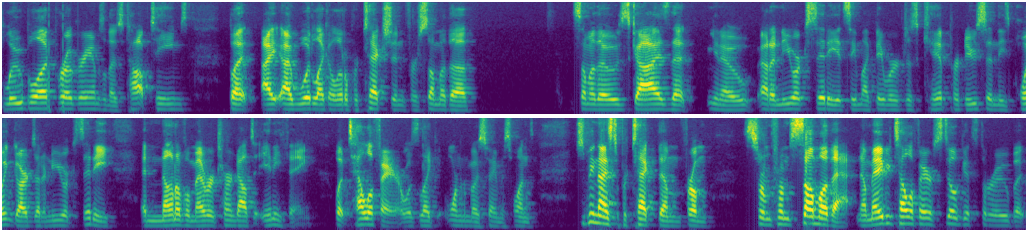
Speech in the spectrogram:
blue blood programs on those top teams. But I, I would like a little protection for some of the some of those guys that you know out of New York City. It seemed like they were just kept producing these point guards out of New York City, and none of them ever turned out to anything. But Telfair was like one of the most famous ones. Just be nice to protect them from from from some of that. Now maybe Telfair still gets through, but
